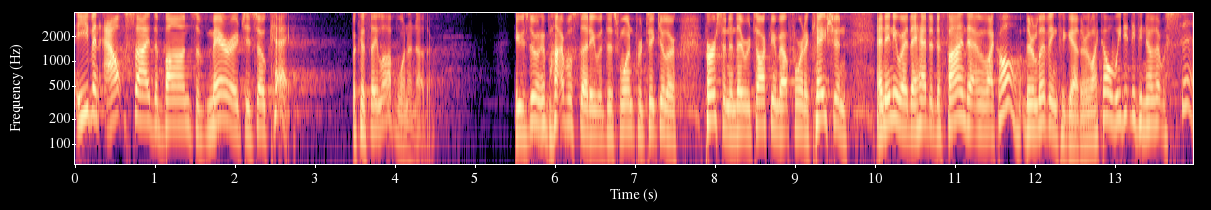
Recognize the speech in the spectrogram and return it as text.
even outside the bonds of marriage, is okay because they love one another. He was doing a Bible study with this one particular person, and they were talking about fornication. And anyway, they had to define that, and were like, oh, they're living together. And like, oh, we didn't even know that was sin.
